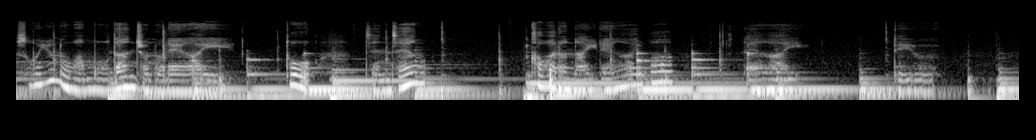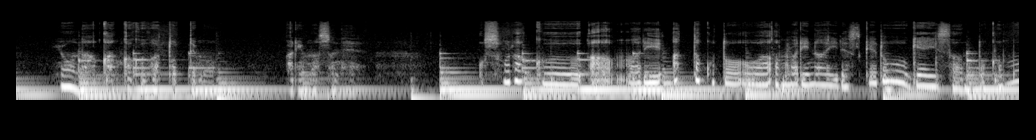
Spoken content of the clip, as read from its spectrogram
そういうのはもう男女の恋愛と全然変わらない恋りないですけどゲイさんとかも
